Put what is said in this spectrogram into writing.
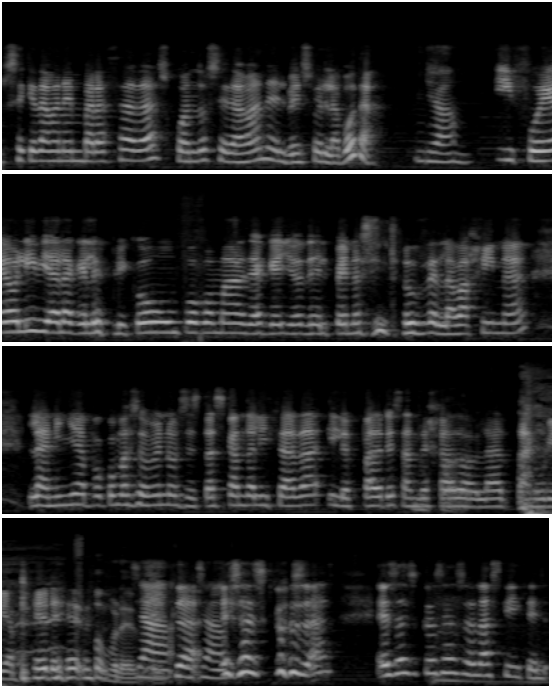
se quedaban embarazadas cuando se daban el beso en la boda. Ya. Y fue Olivia la que le explicó un poco más de aquello del pene se introduce en la vagina. La niña poco más o menos está escandalizada y los padres han dejado hablar a Nuria Pérez. Pobre Ya. O sea, Ya. esas cosas, esas cosas son las que dices,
